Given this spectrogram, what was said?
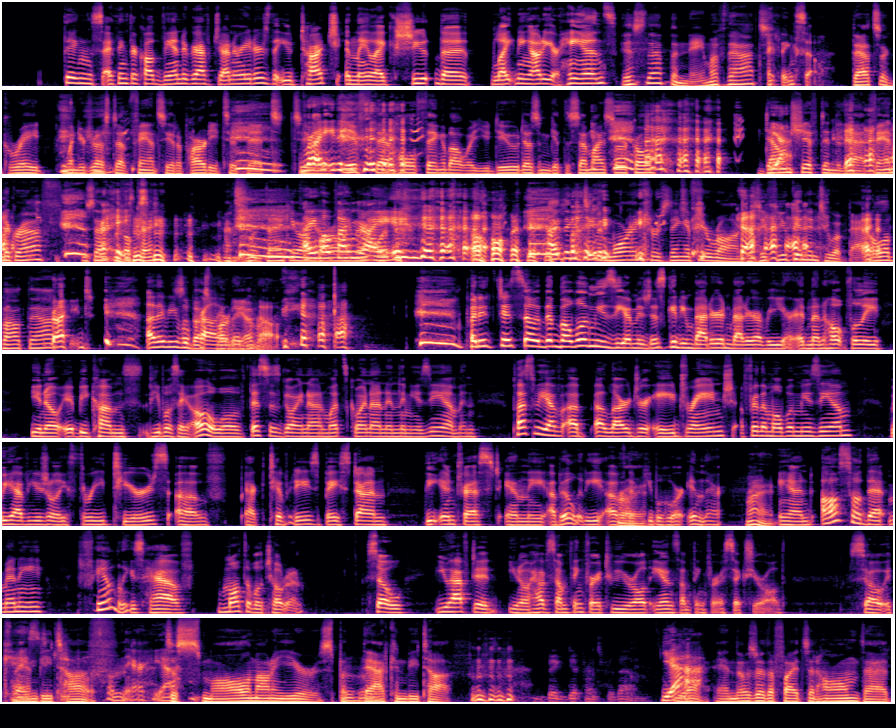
things, I think they're called Van de Graaff generators that you touch and they like shoot the lightning out of your hands. Is that the name of that? I think so. That's a great when you're dressed up fancy at a party tidbit. To, Right. If that whole thing about what you do doesn't get the semicircle, downshift into that. Van de Graaff? Is that okay? Excellent. Thank you. I hope I'm that one. right. Oh. I think it's even more interesting if you're wrong. Because if you get into a battle about that, right. Other people the best probably party wouldn't ever. know. but it's just so the mobile museum is just getting better and better every year, and then hopefully, you know, it becomes people say, "Oh, well, if this is going on, what's going on in the museum?" And plus, we have a, a larger age range for the mobile museum. We have usually three tiers of activities based on the interest and the ability of the people who are in there. Right. And also that many families have multiple children. So you have to, you know, have something for a two year old and something for a six year old. So it Can nice be to tough. from there. Yeah. it's a small amount of years, but Mm-hmm. that can be tough. Big difference for them. yeah. yeah, And those are the fights at home that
